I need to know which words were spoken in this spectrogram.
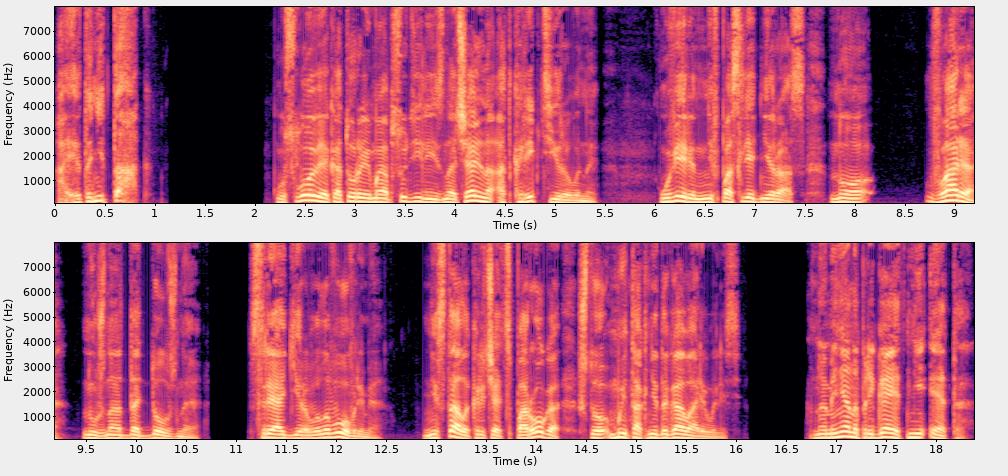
А это не так. Условия, которые мы обсудили изначально, откорректированы. Уверен, не в последний раз, но Варя, нужно отдать должное, среагировала вовремя. Не стала кричать с порога, что мы так не договаривались. Но меня напрягает не это.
